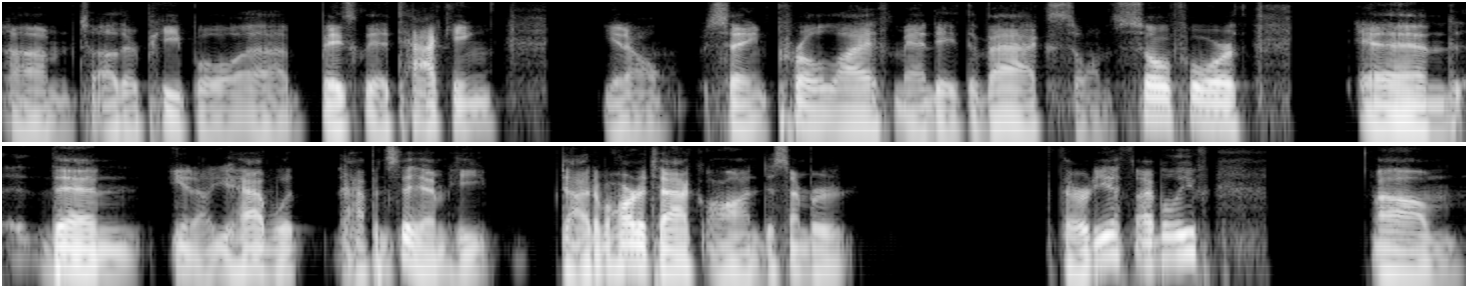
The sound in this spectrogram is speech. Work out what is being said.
um, to other people, uh, basically attacking, you know, saying pro-life, mandate the vax, so on and so forth. And then, you know, you have what happens to him. He died of a heart attack on December 30th, I believe. Um,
